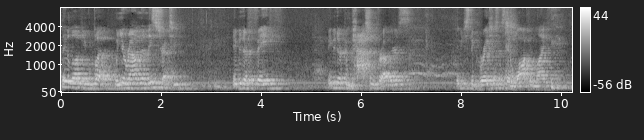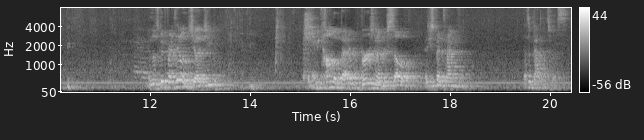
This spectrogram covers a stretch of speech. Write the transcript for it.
They love you, but when you're around them, they stretch you. Maybe their faith, maybe their compassion for others, maybe just the graciousness they walk in life. And those good friends, they don't judge you. You become a better version of yourself as you spend time with them. That's what God wants for us.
